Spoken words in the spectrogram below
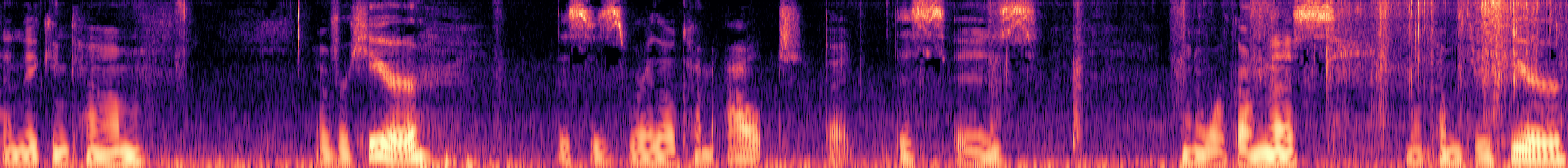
then they can come over here. This is where they'll come out, but this is, I'm gonna work on this. We'll come through here.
